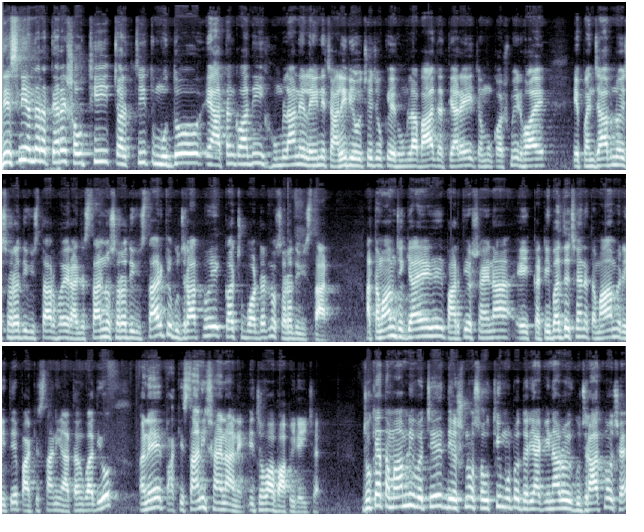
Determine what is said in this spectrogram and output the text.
દેશની અંદર અત્યારે સૌથી ચર્ચિત મુદ્દો એ આતંકવાદી હુમલાને લઈને ચાલી રહ્યો છે. જો કે હુમલા બાદ અત્યારે જમ્મુ કાશ્મીર હોય એ પંજાબનો એ સરહદી વિસ્તાર હોય, રાજસ્થાનનો સરહદી વિસ્તાર કે ગુજરાતનો એ કચ્છ બોર્ડરનો સરહદી વિસ્તાર. આ તમામ જગ્યાએ ભારતીય સેના એ કટિબદ્ધ છે અને તમામ રીતે પાકિસ્તાની આતંકવાદીઓ અને પાકિસ્તાની સેનાને એ જવાબ આપી રહી છે. જો કે આ તમામની વચ્ચે દેશનો સૌથી મોટો દરિયા કિનારો એ ગુજરાતનો છે.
